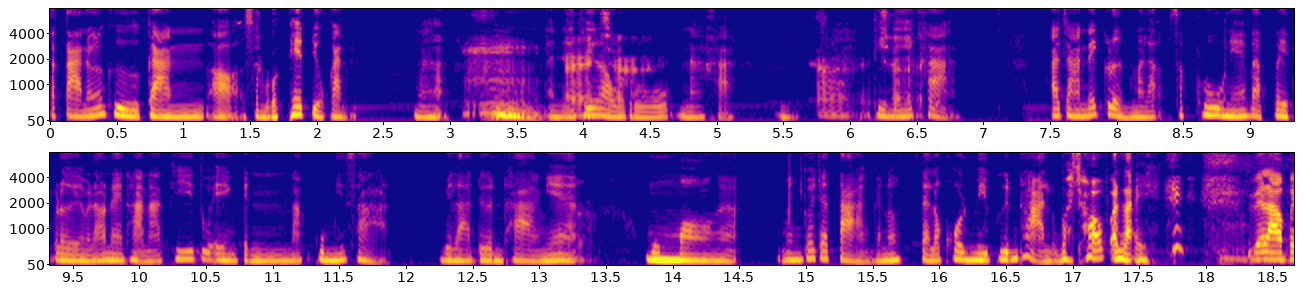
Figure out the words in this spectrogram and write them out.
ฏการณ์นั่นก็คือการสมรสเพศเดียวกันนะคะอันนี้ที่เรารู้นะคะทีนี้ค่ะ อาจารย์ได้เกริ่นมาแล้วสักครู่นี้แบบเปรยๆมาแล้วในฐานะที่ตัวเองเป็นนักภูมิศาสตร์ เวลาเดินทางเนี่ย มุมมองอะ มันก็จะต่างกันเนาะแต่ละคนมีพื้นฐานหรือว่าชอบอะไร เวลาไป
